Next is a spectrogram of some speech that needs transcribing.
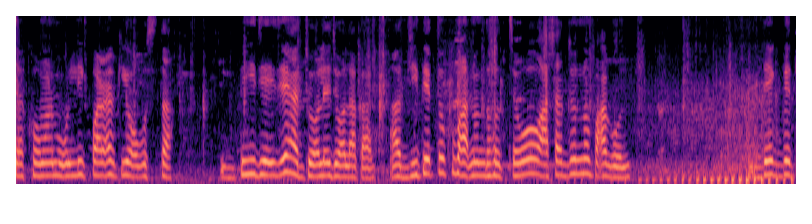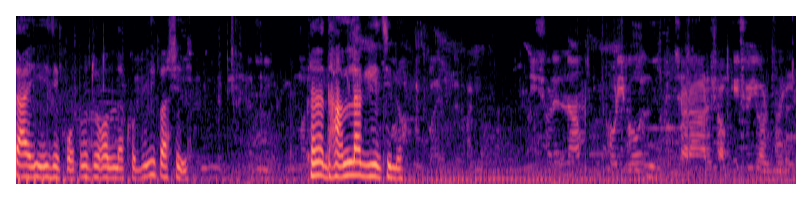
দেখো আমার মল্লিক পাড়ার কি অবস্থা। ব্রিজ এই যে আর জলে জলাকার। আর জিতের তো খুব আনন্দ হচ্ছে। ও আসার জন্য পাগল। দেখবে তাই এই যে কত জল দেখো দুই পাশেই এখানে ধান লাগিয়েছিল। ঈশ্বরের নাম হরিবোল ছাড়া আর সবকিছুই অর্থহীন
